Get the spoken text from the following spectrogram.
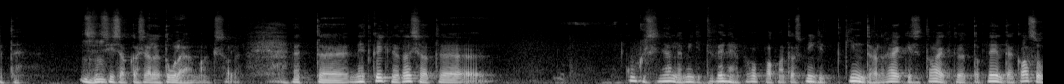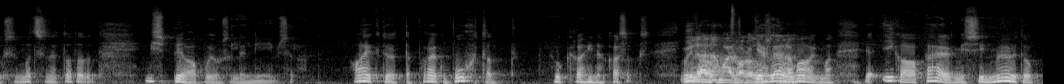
et mm -hmm. siis hakkas jälle tulema, eks ole, et need kõik need asjad kuulsin jälle mingit Vene propagandast, mingit kindral rääkis, et aeg töötab nende kasuks ja mõtlesin, et oot-oot, mis peakuju sellel inimesel on. aeg töötab praegu puhtalt Ukraina kasuks. või läänemaailma kasuks. jah, läänemaailma ja iga päev, mis siin möödub,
